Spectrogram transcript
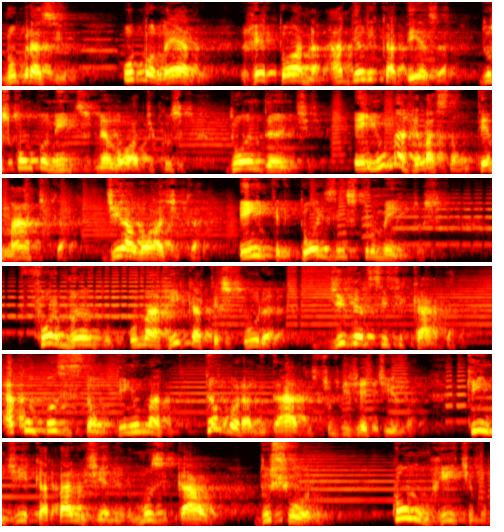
no Brasil. O bolero retorna à delicadeza dos componentes melódicos do andante em uma relação temática dialógica entre dois instrumentos formando uma rica textura diversificada. A composição tem uma temporalidade subjetiva que indica para o gênero musical do choro, com um ritmo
